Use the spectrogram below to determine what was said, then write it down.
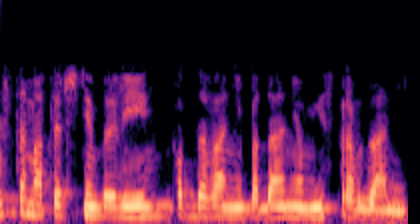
systematycznie byli poddawani badaniom i sprawdzani.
